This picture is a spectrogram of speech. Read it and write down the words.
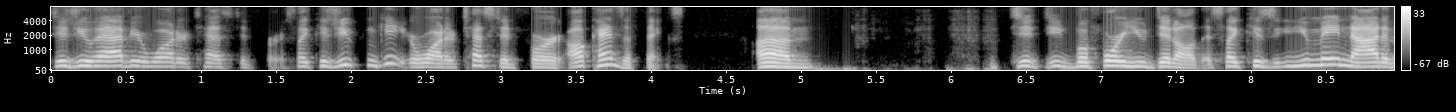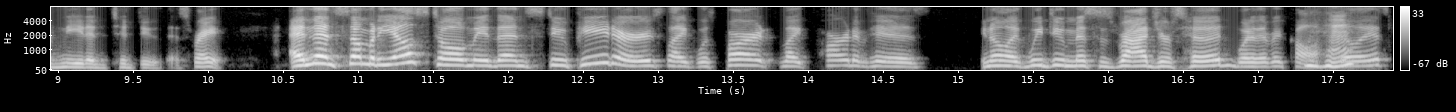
did you have your water tested first? Like, because you can get your water tested for all kinds of things. Um, did, before you did all this, like, because you may not have needed to do this, right? And then somebody else told me then Stew Peters, like, was part like part of his, you know, like we do Mrs. Rogers Hood, whatever they call Mhm. affiliates.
